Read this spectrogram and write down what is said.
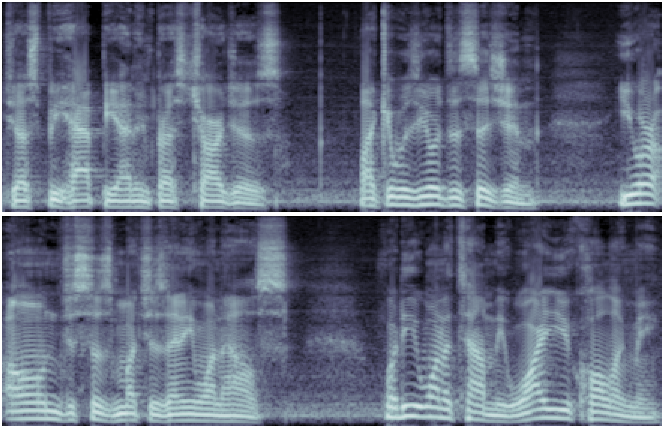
Just be happy I didn't press charges. Like it was your decision. You are owned just as much as anyone else. What do you want to tell me? Why are you calling me?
